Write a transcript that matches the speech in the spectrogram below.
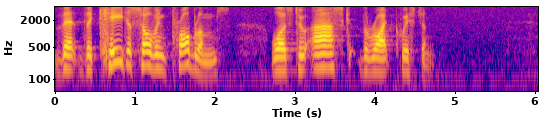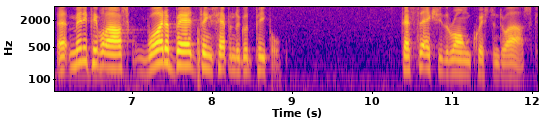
that the key to solving problems was to ask the right question. Uh, many people ask, why do bad things happen to good people? That's actually the wrong question to ask.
